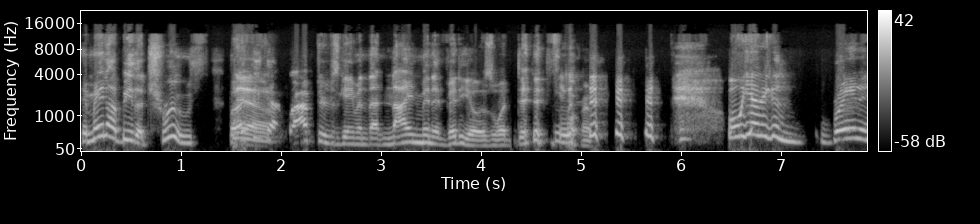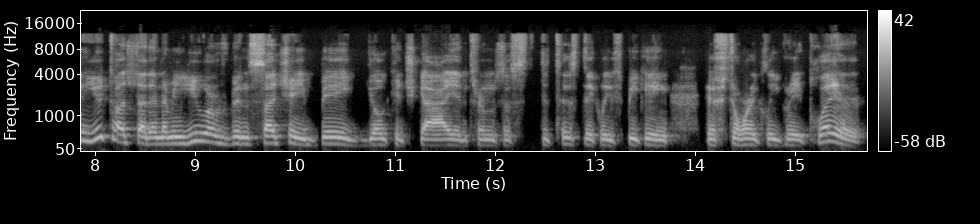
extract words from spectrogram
It may not be the truth, but yeah. I think that Raptors game and that nine minute video is what did it for him. well, yeah, because Brandon, you touched that, and I mean, you have been such a big Jokic guy in terms of statistically speaking, historically great player.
